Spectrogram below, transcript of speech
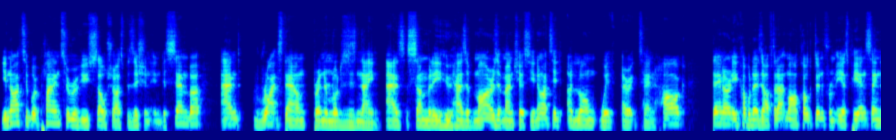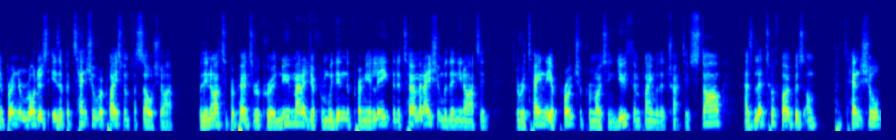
United were planning to review Solskjaer's position in December and writes down Brendan Rodgers' name as somebody who has admirers at Manchester United along with Erik Ten Hag. Then, only a couple days after that, Mark Ogden from ESPN saying that Brendan Rodgers is a potential replacement for Solskjaer. With United prepared to recruit a new manager from within the Premier League, the determination within United to retain the approach of promoting youth and playing with attractive style has led to a focus on potential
